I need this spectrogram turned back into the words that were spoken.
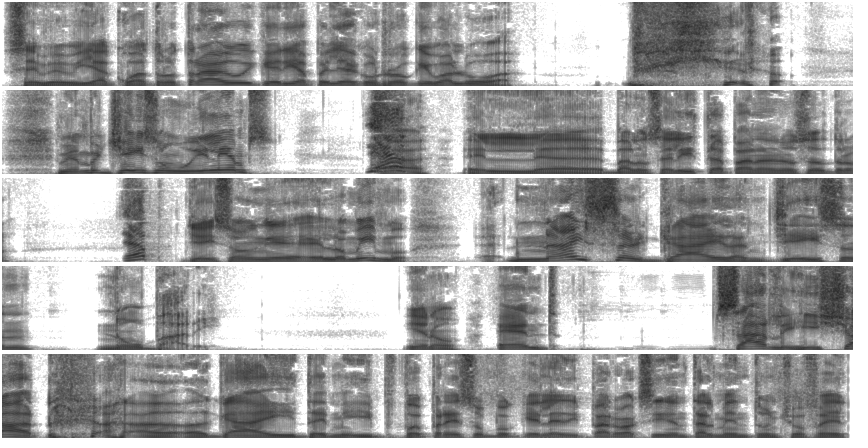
Se bebía cuatro tragos y quería pelear con Rocky Balboa. You know? Remember Jason Williams? Yeah. Ah, el eh, baloncelista para nosotros. Yep. Jason es, es lo mismo. Eh, Nicer guy than Jason, nobody. You know, and sadly he shot a, a guy y fue preso porque le disparó accidentalmente a un chofer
